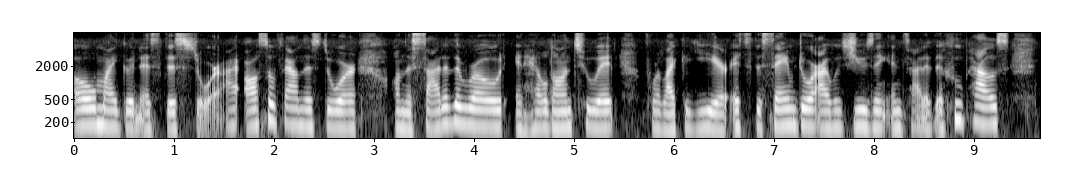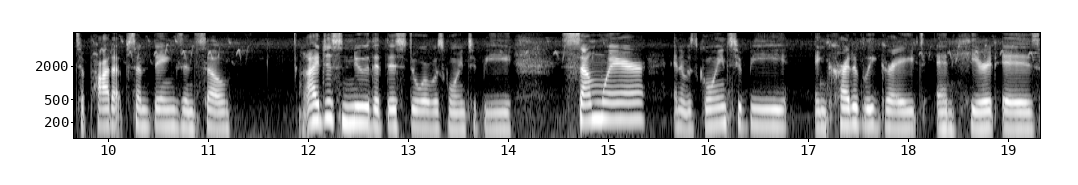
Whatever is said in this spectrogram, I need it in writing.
Oh my goodness, this door. I also found this door on the side of the road and held on to it for like a year. It's the same door I was using inside of the hoop house to pot up some things. And so I just knew that this door was going to be somewhere and it was going to be incredibly great. And here it is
